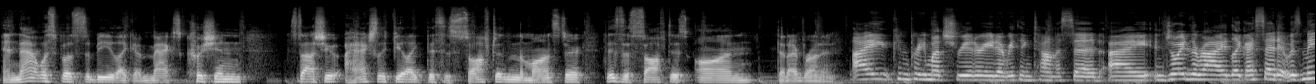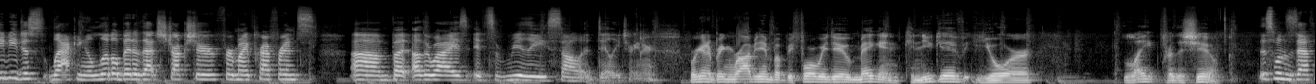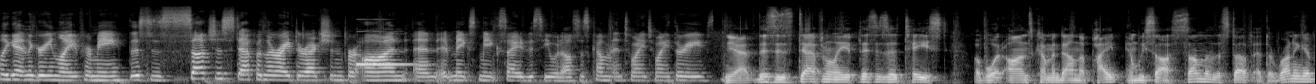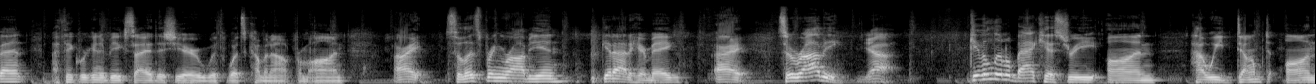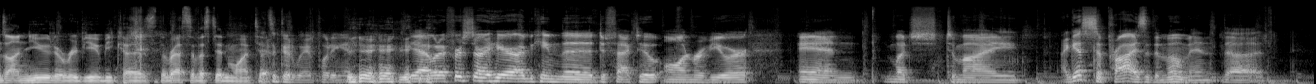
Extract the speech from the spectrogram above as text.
and that was supposed to be like a max cushion style shoe. I actually feel like this is softer than the Monster. This is the softest on that I've run in. I can pretty much reiterate everything Thomas said. I enjoyed the ride. Like I said, it was maybe just lacking a little bit of that structure for my preference, um, but otherwise, it's a really solid daily trainer. We're gonna bring Robbie in, but before we do, Megan, can you give your light for the shoe? This one's definitely getting a green light for me. This is such a step in the right direction for On, and it makes me excited to see what else is coming in 2023. Yeah, this is definitely, if this is a taste of what on's coming down the pipe, and we saw some of the stuff at the running event, I think we're gonna be excited this year with what's coming out from On. All right, so let's bring Robbie in. Get out of here, Meg. All right, so Robbie, Yeah. give a little back history on how we dumped ons on you to review because the rest of us didn't want to. That's a good way of putting it. yeah, when I first started here, I became the de facto on reviewer, and much to my, I guess, surprise at the moment, uh,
